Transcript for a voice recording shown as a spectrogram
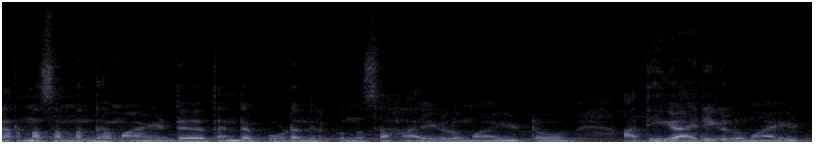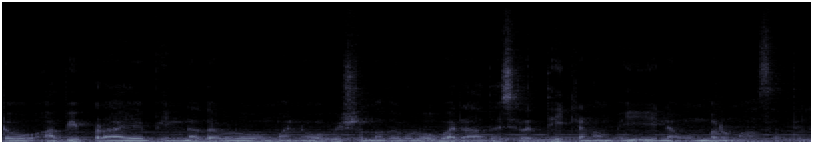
കർമ്മസംബന്ധമായിട്ട് തന്റെ കൂടെ നിൽക്കുന്ന സഹായികളുമായിട്ടോ അധികാരികളുമായിട്ടോ അഭിപ്രായ ഭിന്നതകളോ മനോവിഷമതകളോ വരാതെ ശ്രദ്ധിക്കണം ഈ നവംബർ മാസത്തിൽ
